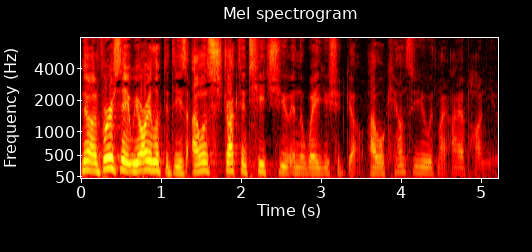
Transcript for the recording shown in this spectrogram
Now, in verse 8, we already looked at these. I will instruct and teach you in the way you should go. I will counsel you with my eye upon you.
